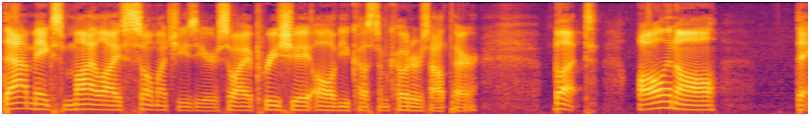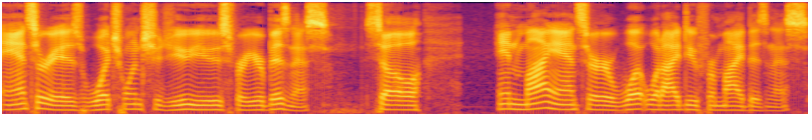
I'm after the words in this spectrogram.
that makes my life so much easier. So I appreciate all of you custom coders out there. But all in all, the answer is which one should you use for your business? So, in my answer, what would I do for my business?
